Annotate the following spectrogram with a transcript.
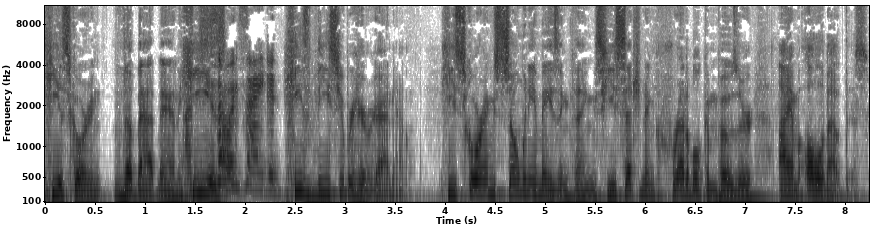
He is scoring the Batman. He I'm is so excited. He's the superhero guy now. He's scoring so many amazing things. He's such an incredible composer. I am all about this.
